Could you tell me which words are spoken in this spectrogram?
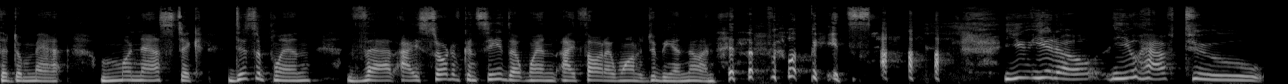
the doma- monastic discipline that I sort of conceived that when I thought I wanted to be a nun in the Philippines. you you know you have to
